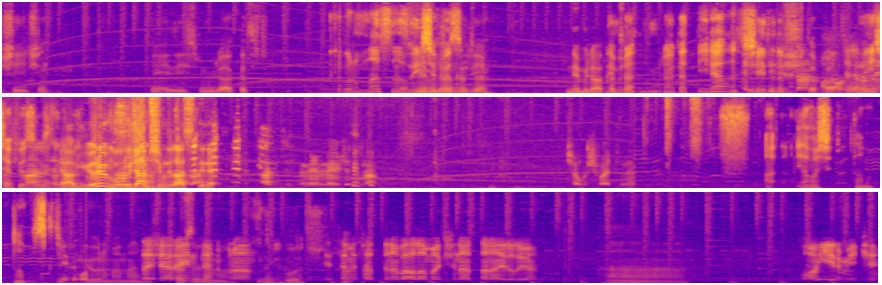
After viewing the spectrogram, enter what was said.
şey için. Neydi ismi mülakat için. Nasılsınız? Ne mülakatı? Ne mülakatı? mülakat değil ya. Şeyde de departmana. ne iş yapıyorsunuz? Ya yürü vuracağım şimdi lastiğini. Aktif emirim mevcut mu? Çavuş var dinle. Yavaş. Tamam tamam sıkıntı yok. Diyorum hemen. Stajyer Özel Ender ama. Turan SMS hattına bağlamak için hattan ayrılıyor. Ha. 10.22.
